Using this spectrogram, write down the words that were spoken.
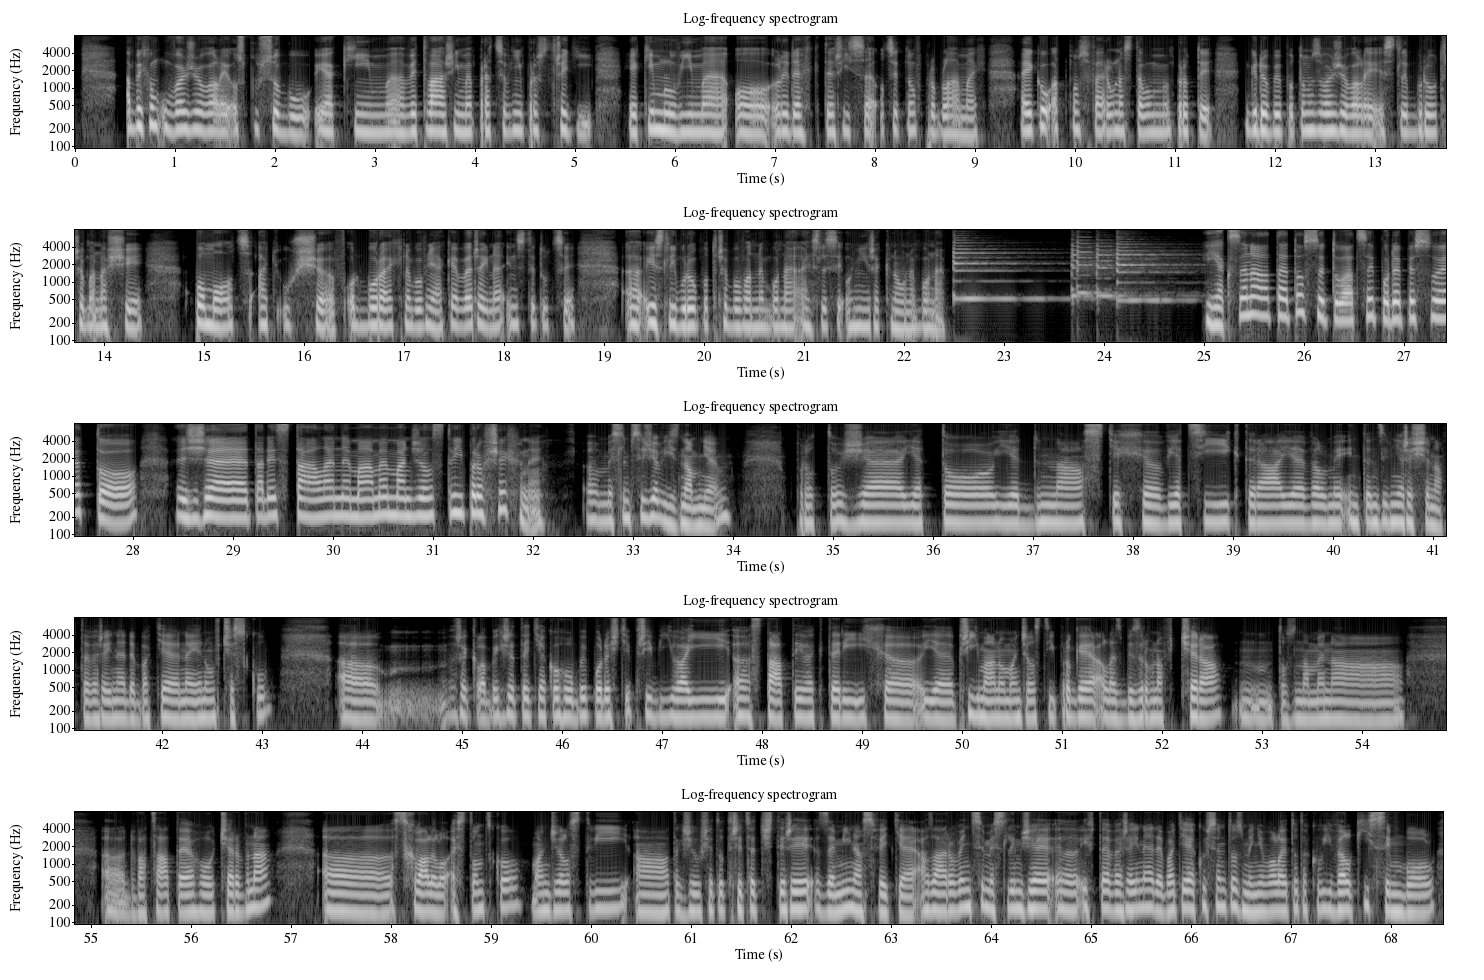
abychom uvažovali o způsobu, jakým vytváříme pracovní prostředí, jakým mluvíme o lidech, kteří se ocitnou v problémech a jakou atmosféru nastavujeme pro ty, kdo by potom zvažovali, jestli budou třeba naši pomoc, ať už v odborech nebo v nějaké veřejné instituci, eh, jestli budou potřebovat nebo ne a jestli si o ní řeknou nebo ne. Jak se na této situaci podepisuje to, že tady stále nemáme manželství pro všechny? Eh, myslím si, že významně, protože je to jedna z těch věcí, která je velmi intenzivně řešena v té veřejné debatě nejenom v Česku. A řekla bych, že teď jako houby po dešti přibývají eh, státy, ve kterých eh, je přijímáno manželství pro geje a lesby zrovna včera. Mm, to znamená 20. června eh, schválilo Estonsko manželství, a takže už je to 34 zemí na světě a zároveň si myslím, že eh, i v té veřejné debatě, jak už jsem to zmiňovala, je to takový velký symbol,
